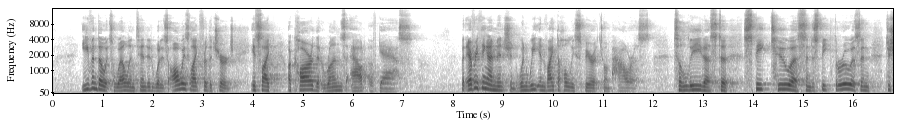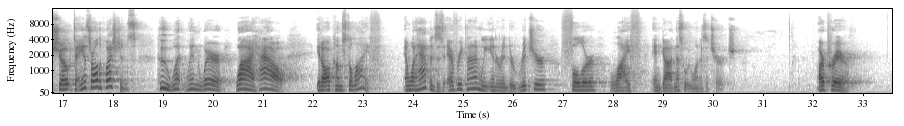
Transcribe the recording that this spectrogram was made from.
even though it's well intended, what it's always like for the church it's like a car that runs out of gas. But everything I mentioned, when we invite the Holy Spirit to empower us, to lead us, to speak to us, and to speak through us, and to show, to answer all the questions who, what, when, where, why, how it all comes to life. And what happens is every time we enter into richer, fuller life in God, and that's what we want as a church. Our prayer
